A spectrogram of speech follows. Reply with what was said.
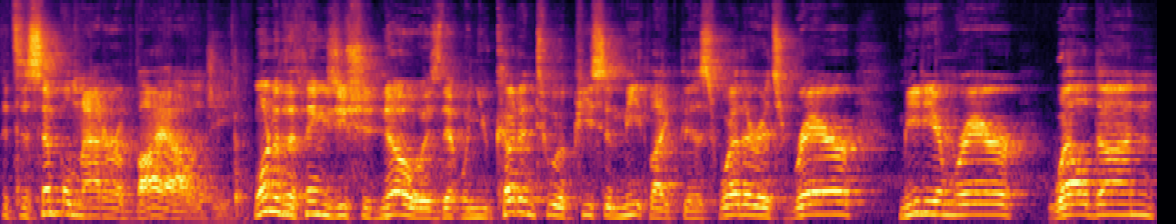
It's a simple matter of biology. One of the things you should know is that when you cut into a piece of meat like this, whether it's rare, medium rare, well done,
